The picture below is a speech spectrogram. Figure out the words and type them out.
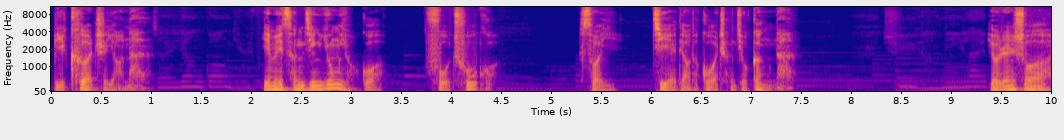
比克制要难，因为曾经拥有过、付出过，所以戒掉的过程就更难。有人说，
